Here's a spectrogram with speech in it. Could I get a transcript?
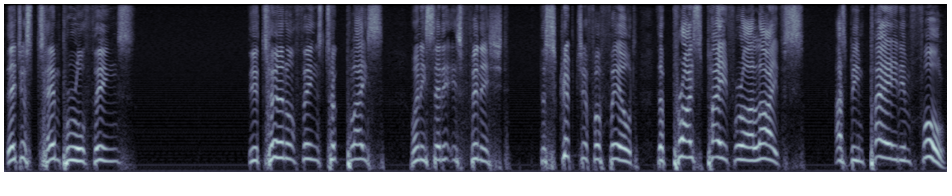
They're just temporal things. The eternal things took place when he said it is finished. The scripture fulfilled. The price paid for our lives has been paid in full.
